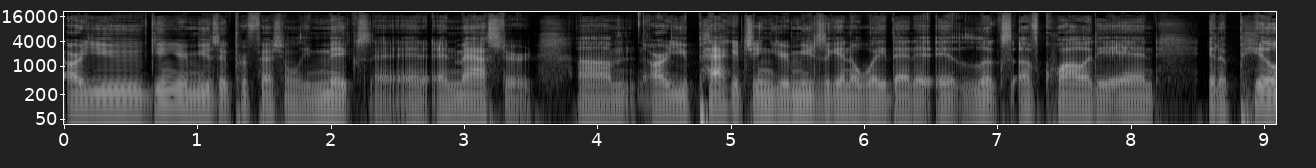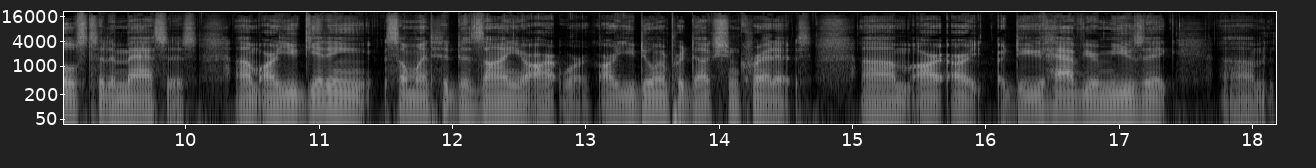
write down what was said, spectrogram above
are you getting your music professionally mixed and, and mastered? Um, are you packaging your music in a way that it, it looks of quality and it appeals to the masses? Um, are you getting someone to design your artwork? Are you doing production credits? Um, are, are do you have your music? Um,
